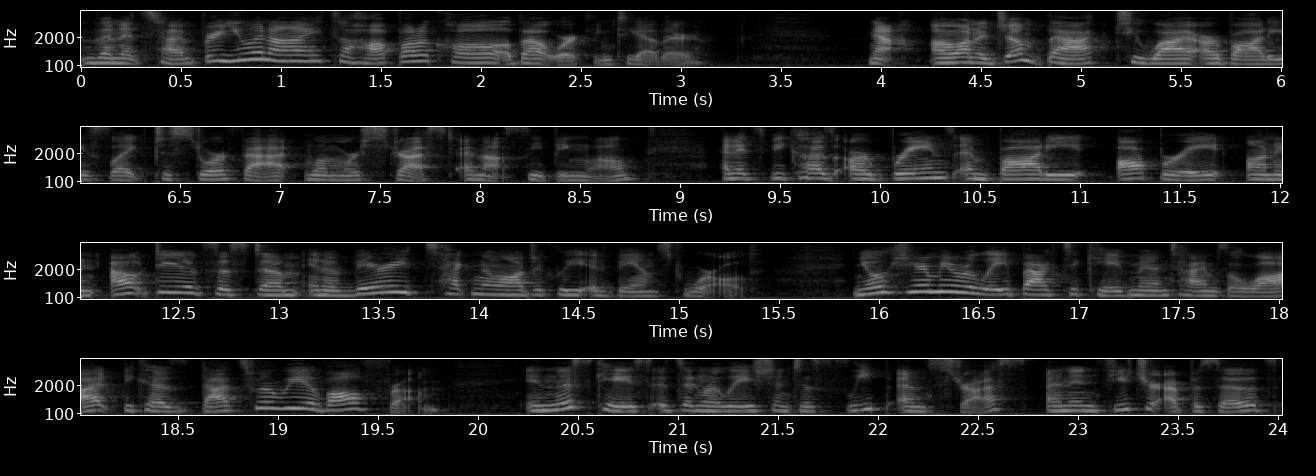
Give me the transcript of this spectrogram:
then it's time for you and I to hop on a call about working together. Now, I want to jump back to why our bodies like to store fat when we're stressed and not sleeping well, and it's because our brains and body operate on an outdated system in a very technologically advanced world. And you'll hear me relate back to caveman times a lot because that's where we evolved from. In this case, it's in relation to sleep and stress, and in future episodes,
